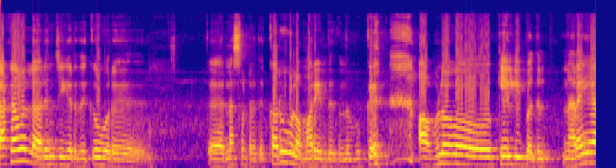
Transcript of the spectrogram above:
தகவல் அறிஞ்சிக்கிறதுக்கு ஒரு என்ன சொல்கிறது கருவூலம் மாதிரி இருந்தது இந்த புக்கு அவ்வளோ கேள்வி பதில். நிறையா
